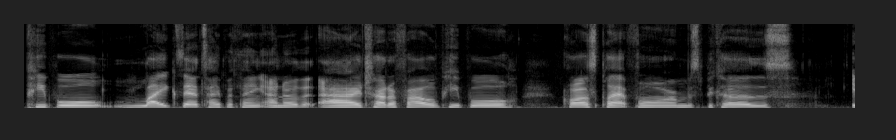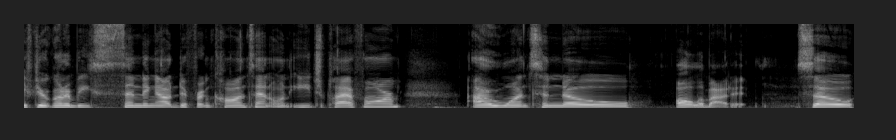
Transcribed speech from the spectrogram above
people like that type of thing. I know that I try to follow people cross platforms because if you're going to be sending out different content on each platform, I want to know all about it. So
